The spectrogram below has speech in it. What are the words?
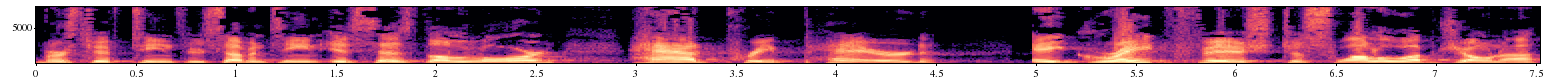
verse 15 through 17. It says, the Lord had prepared a great fish to swallow up Jonah,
